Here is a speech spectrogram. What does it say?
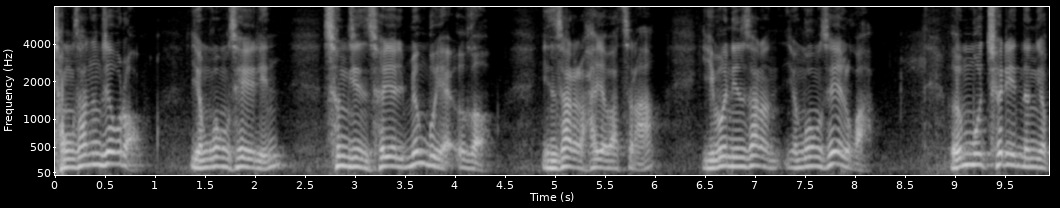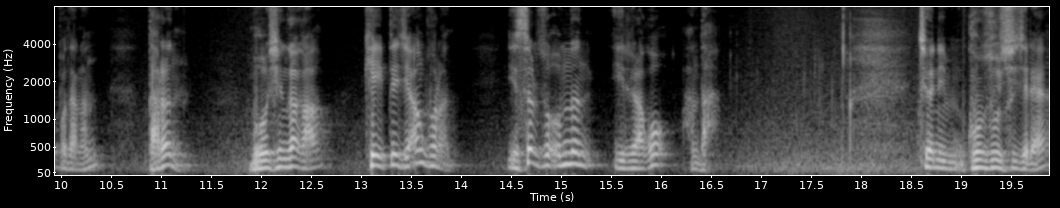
통상적으로 연공 서열인 승진 서열 명부에 어거 인사를 하여 왔으나 이번 인사는 연공 서열과 업무 처리 능력보다는 다른 무엇인가가 개입되지 않고는 있을 수 없는 일이라고 한다. 전임 군수 시절에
